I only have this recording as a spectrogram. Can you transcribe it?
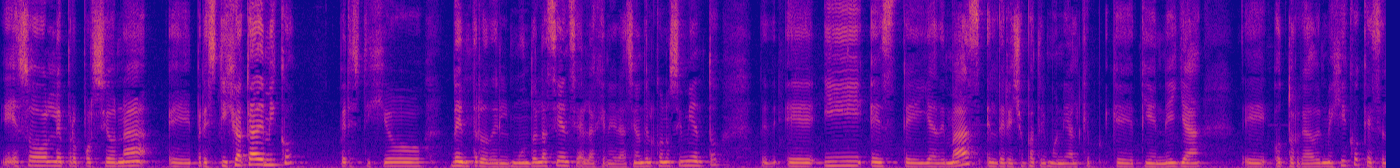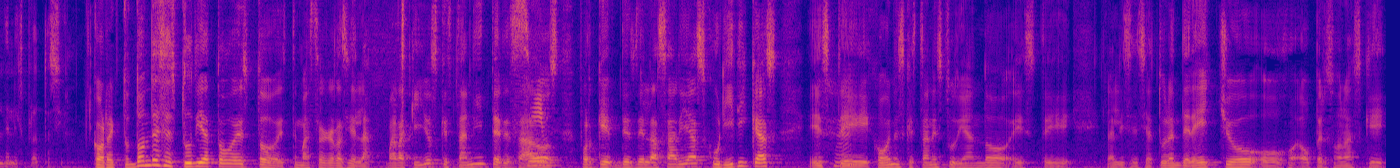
Eso le proporciona eh, prestigio académico prestigio dentro del mundo de la ciencia, la generación del conocimiento eh, y, este, y además el derecho patrimonial que, que tiene ya eh, otorgado en México, que es el de la explotación. Correcto. ¿Dónde se estudia todo esto, este maestra Graciela? Para aquellos que están interesados, porque desde las áreas jurídicas, este, jóvenes que están estudiando, este, la licenciatura en Derecho o, personas que,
